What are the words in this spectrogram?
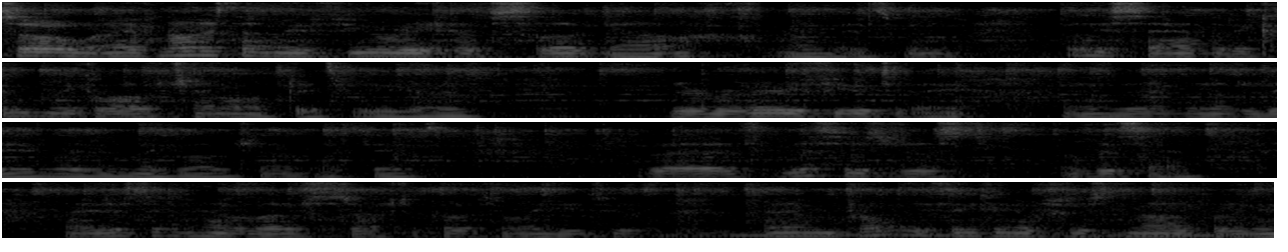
So, I've noticed that my view rate has slowed down, and it's been really sad that I couldn't make a lot of channel updates for you guys. There were very few today, and there have been other days where I didn't make a lot of channel updates. But this was just a bit sad. I just didn't have a lot of stuff to post on my YouTube, and I'm probably thinking of just not uploading.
